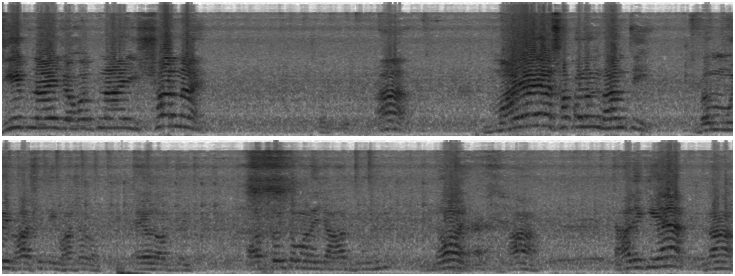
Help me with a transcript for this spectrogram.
জীব নাই জগৎ নাই ঈশ্বর নাই। হ্যাঁ। মায়া সকলং ভ্রান্তি। ব্রহ্মই ভাসতি ভাষণ এই হলো অদ্বৈত। অদ্বৈত মানে যাহা দুই নয়। হ্যাঁ। তাহলে কি এক? না।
